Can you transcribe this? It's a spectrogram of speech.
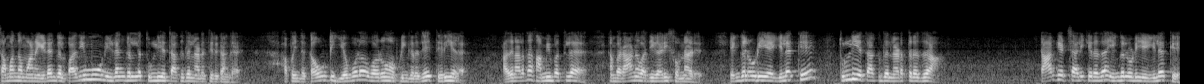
சம்பந்தமான இடங்கள் பதிமூணு இடங்களில் துல்லிய தாக்குதல் நடத்தியிருக்காங்க. அப்போ இந்த கவுண்ட் எவ்வளோ வரும் அப்படிங்கிறதே தெரியலை. அதனால தான் சமீபத்தில் நம்ம ராணுவ அதிகாரி சொன்னார். எங்களுடைய இலக்கு துல்லிய தாக்குதல் நடத்துறது தான் டார்கெட்ஸ் அளிக்கிறது தான் எங்களுடைய இலக்கு.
